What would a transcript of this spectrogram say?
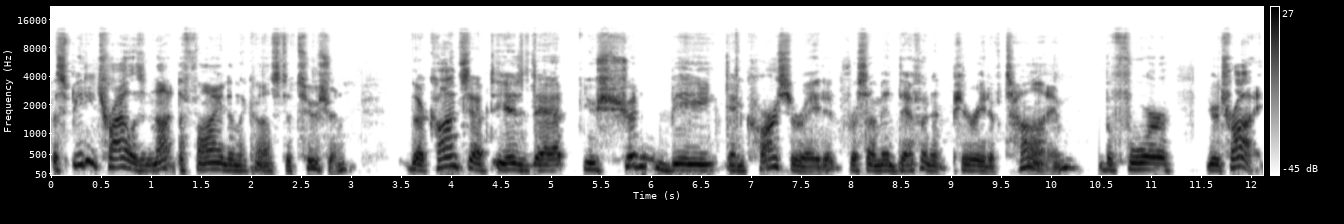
A speedy trial is not defined in the Constitution. The concept is that you shouldn't be incarcerated for some indefinite period of time before you're tried.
